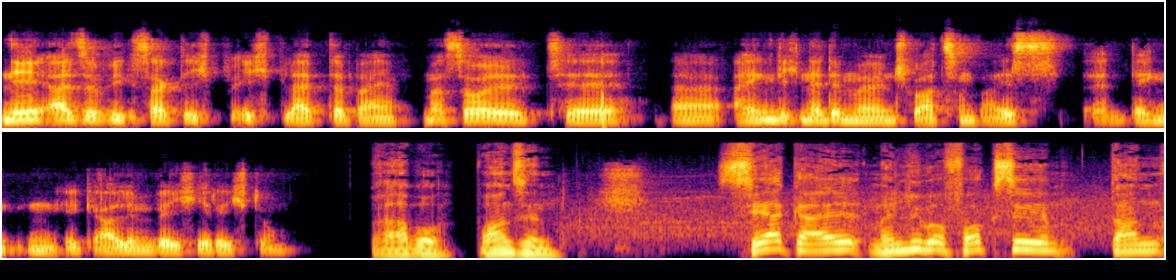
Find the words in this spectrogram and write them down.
nee, also wie gesagt, ich, ich bleibe dabei. Man sollte äh, eigentlich nicht immer in Schwarz und Weiß äh, denken, egal in welche Richtung. Bravo, Wahnsinn. Sehr geil, mein lieber Foxy. Dann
